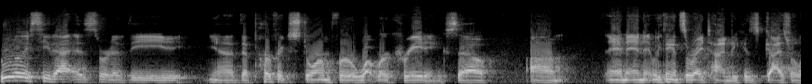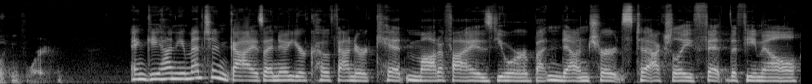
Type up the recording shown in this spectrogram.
we really see that as sort of the you know the perfect storm for what we're creating. So um, and and we think it's the right time because guys are looking for it. And Gihan, you mentioned guys. I know your co-founder Kit modifies your button-down shirts to actually fit the female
